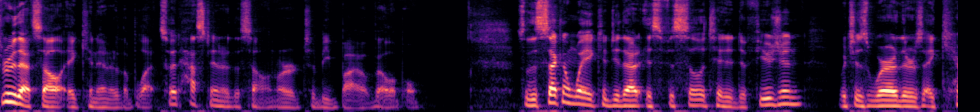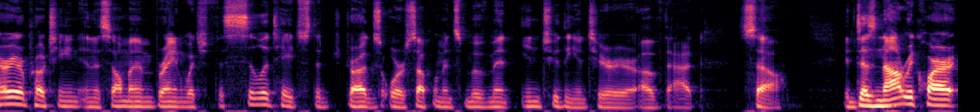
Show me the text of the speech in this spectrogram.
through that cell it can enter the blood. So it has to enter the cell in order to be bioavailable. So the second way it can do that is facilitated diffusion, which is where there's a carrier protein in the cell membrane which facilitates the drugs or supplements movement into the interior of that cell. It does not require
